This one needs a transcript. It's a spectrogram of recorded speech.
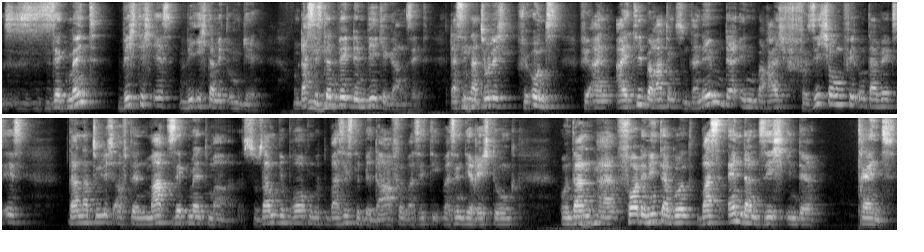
Segment wichtig ist, wie ich damit umgehe. Und das mhm. ist der Weg, den wir gegangen sind. Das ist mhm. natürlich für uns, für ein IT-Beratungsunternehmen, der im Bereich Versicherung viel unterwegs ist, dann natürlich auf den Marktsegment mal zusammengebrochen. Was ist die Bedarfe? Was, ist die, was sind die Richtungen? Und dann mhm. äh, vor dem Hintergrund, was ändern sich in der Trend?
